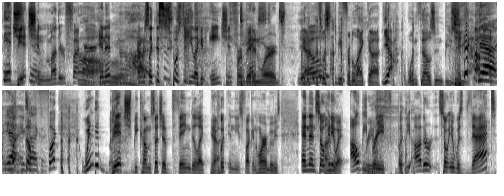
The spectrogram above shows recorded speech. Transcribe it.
Bitch, bitch, yeah. and motherfucker in it. I'm just like, this is supposed to be like an ancient Forbidden text, words. You yeah, know? it's supposed to be from like uh, yeah. 1000 BC. Yeah, yeah, what exactly. the fuck? When did bitch become such a thing to like Yeah. put in these fucking horror movies? And then so anyway, I'll be Unreal. brief, but the other so it was that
